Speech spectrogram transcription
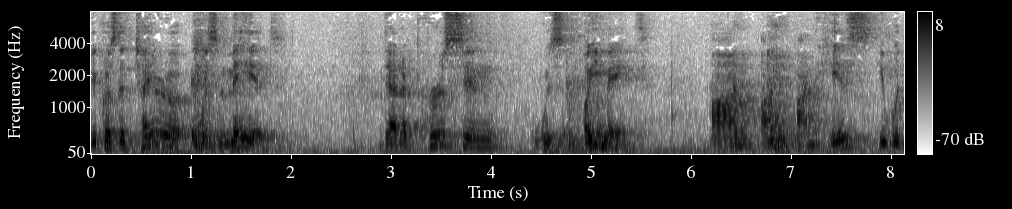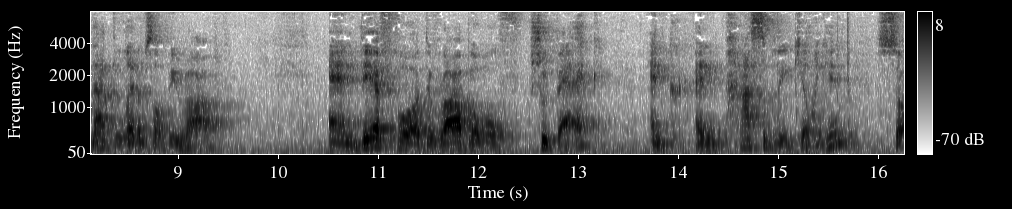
because the Torah was made that a person was oimed on, on, on his, he would not let himself be robbed, and therefore the robber will shoot back and, and possibly killing him. So,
